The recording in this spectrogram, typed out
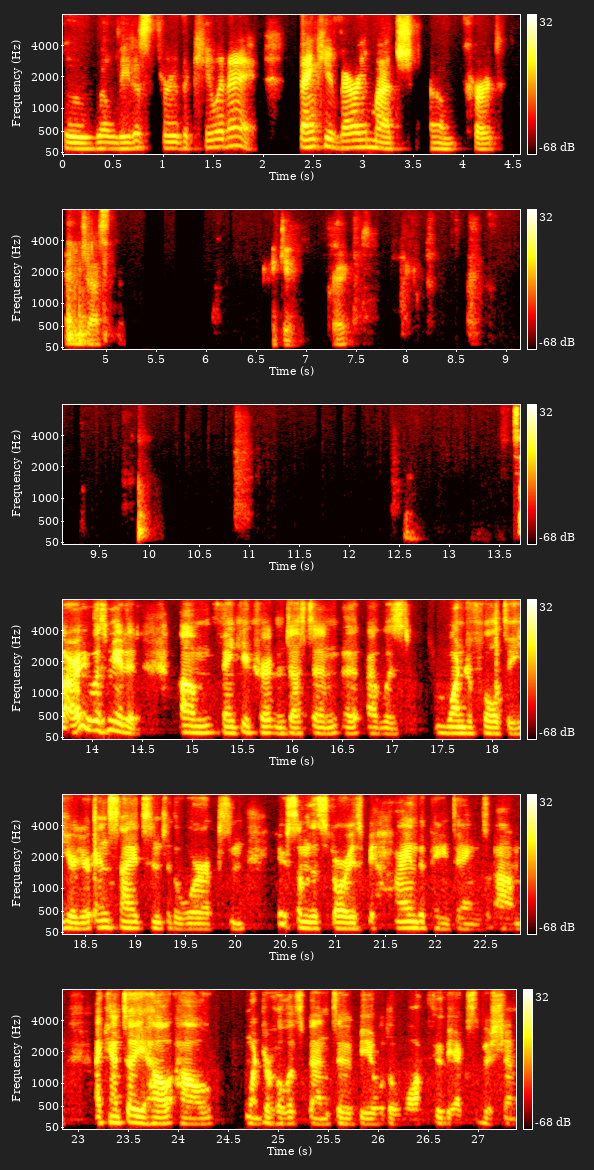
who will lead us through the Q&A. Thank you very much, um, Kurt and Justin. Thank you. Great. Sorry, it was muted. Um, thank you, Kurt and Justin. Uh, It was wonderful to hear your insights into the works and hear some of the stories behind the paintings. Um, I can't tell you how, how wonderful it's been to be able to walk through the exhibition,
